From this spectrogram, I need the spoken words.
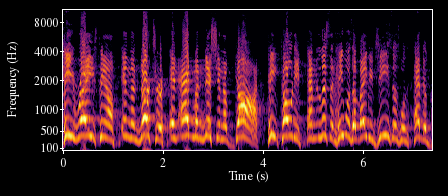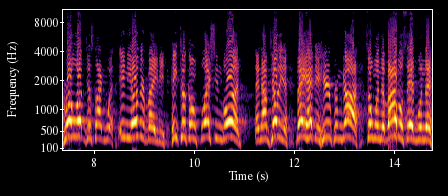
He raised him in the nurture and admonition of God. He told him, and listen, he was a baby. Jesus was, had to grow up just like any other baby. He took on flesh and blood. And I'm telling you, they had to hear from God. So when the Bible said, when the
